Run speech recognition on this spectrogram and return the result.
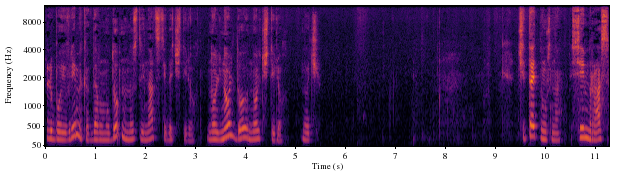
Любое время, когда вам удобно, но с 12 до 4. 00 до 04 ночи. Читать нужно 7 раз,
